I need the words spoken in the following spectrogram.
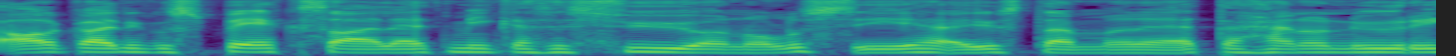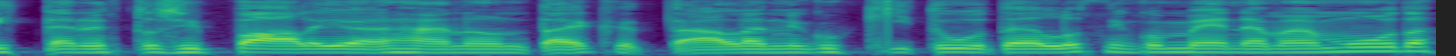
alkaa niinku speksailemaan, että mikä se syy on ollut siihen. Just tämmöinen, että hän on yrittänyt tosi paljon, hän on tai täällä niinku kituutellut niinku menemään ja muuta.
